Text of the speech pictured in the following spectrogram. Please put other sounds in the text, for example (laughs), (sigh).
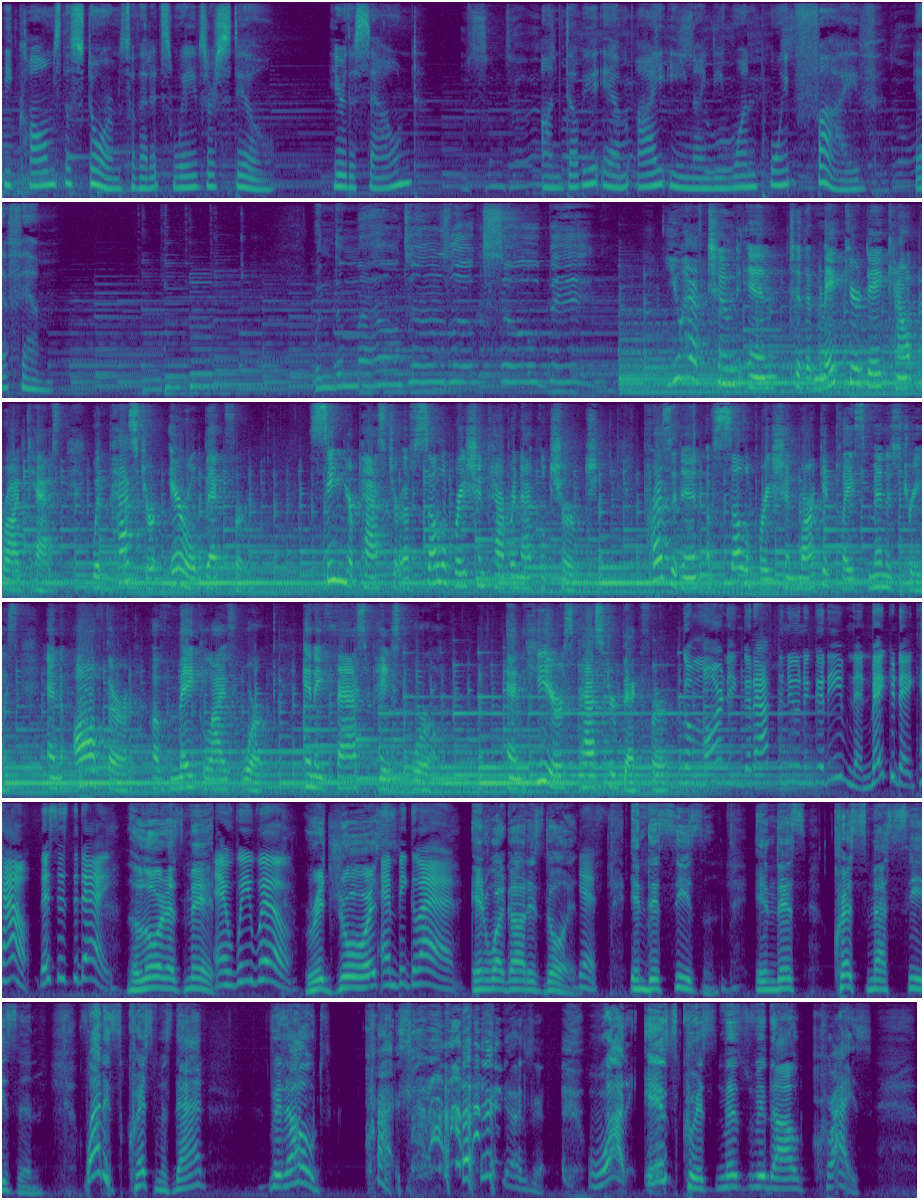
He calms the storm so that its waves are still. Hear the sound? On WMIE 91.5 FM. When the mountains look so big. You have tuned in to the Make Your Day Count broadcast with Pastor Errol Beckford, Senior Pastor of Celebration Tabernacle Church, President of Celebration Marketplace Ministries, and author of Make Life Work in a Fast Paced World. And here's Pastor Beckford. Good morning, good afternoon, and good evening. Make your day count. This is the day, the Lord has made. and we will Rejoice and be glad. in what God is doing. Yes. In this season, in this Christmas season. What is Christmas, Dad? Without Christ. (laughs) what is Christmas without Christ?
